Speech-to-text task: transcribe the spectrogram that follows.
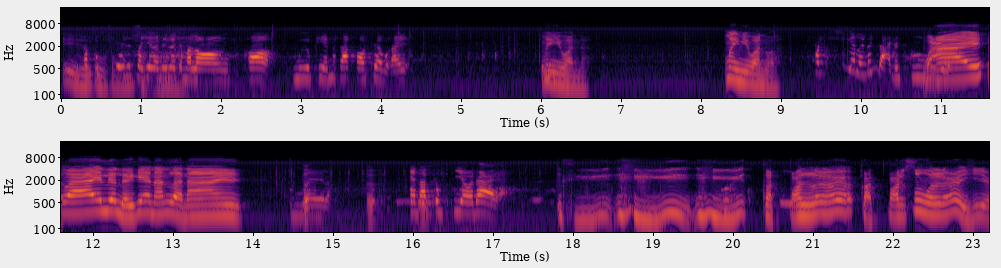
เอ้ยครับโอ้โหสองเดี๋ยวไปเจอกันนี้เราจะมาลองคอมือเพนพัทคอเสื้อบอกไอ้ไม่มีวันนะไม่มีวันวะมันเชี่ ยอะไรนักด่ากันกูวายวายเลือดเหลือแค่นั้นเหรอนายทำไมล่ะเออ แค่นั้นก็เปรี้ยวได้อะอื้อหืออื้อหืออื้อหือกัดฟันแล้วนะกัดฟันสู้เลยนะไอ้เหี้ย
